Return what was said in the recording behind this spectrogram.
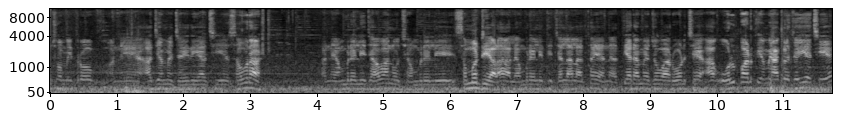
કેમ છો મિત્રો? અને આજે અમે જઈ રહ્યા છીએ સૌરાષ્ટ્ર. અને અમરેલી જવાનું છે. અમરેલી સમઢિયાળા એટલે અમરેલીથી ચલાલા થઈ અને અત્યારે અમે જો આ રોડ છે, આ ઓલપાડથી અમે આગળ જઈએ છીએ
